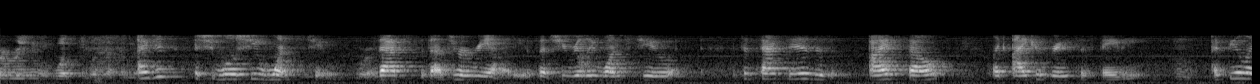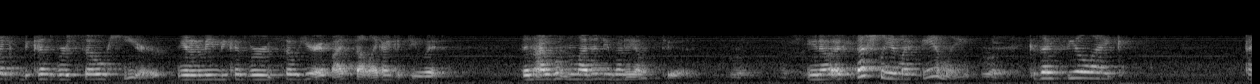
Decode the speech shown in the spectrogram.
her raising, what, what happened I just she, well, she wants to. Right. That's that's her reality. Is that she really wants to. But the fact is, is I felt like I could raise this baby. Mm. I feel like because we're so here, you know what I mean? Because we're so here. If I felt like I could do it, then I wouldn't let anybody else do it. Right, You know, especially in my family, right, because I feel like I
